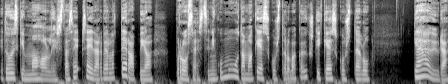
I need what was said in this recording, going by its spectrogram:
että olisikin mahdollista. Se, se ei tarvitse olla terapiaprosessi, niin kuin muutama keskustelu, vaikka yksi keskustelu käydä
